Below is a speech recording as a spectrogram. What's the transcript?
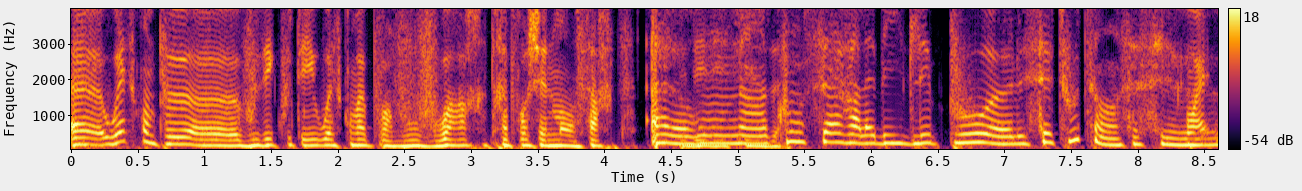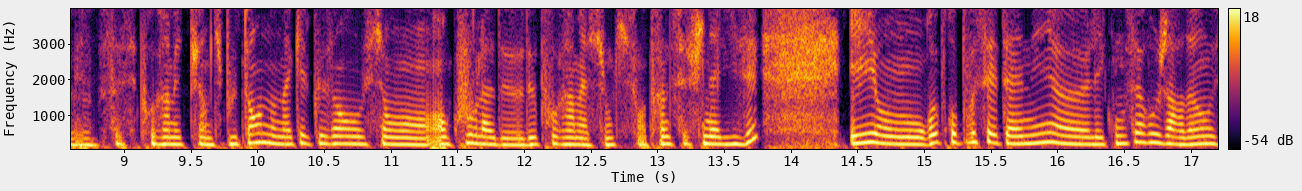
Euh, où est-ce qu'on peut euh, vous écouter? Où est-ce qu'on va pouvoir vous voir très prochainement en Sarthe? Alors, Des on a un concert à l'abbaye de l'Épau euh, le 7 août. hein, Ça, c'est euh, Ouais. ça c'est programmé depuis un petit bout de temps. On en a quelques-uns aussi en, en cours là de, de programmation qui sont en train de se finaliser. Et on repropose cette année euh, les concerts au jardin aussi.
